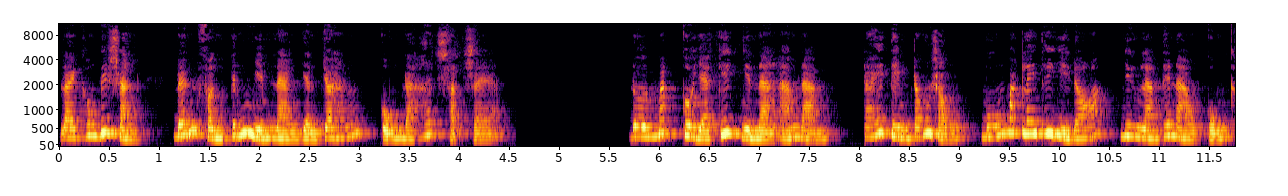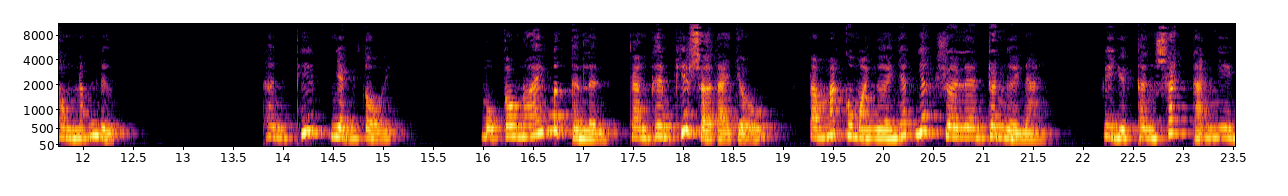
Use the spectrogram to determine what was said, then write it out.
lại không biết rằng đến phần tín nhiệm nàng dành cho hắn cũng đã hết sạch sẽ. Đôi mắt cô giả kiết nhìn nàng ảm đạm, trái tim trống rỗng, muốn bắt lấy thứ gì đó nhưng làm thế nào cũng không nắm được. Thần thiếp nhận tội. Một câu nói bất thình lình càng thêm khiếp sợ tại chỗ, tầm mắt của mọi người nhất nhất rơi lên trên người nàng. Phi duyệt thần sắc thẳng nhiên.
